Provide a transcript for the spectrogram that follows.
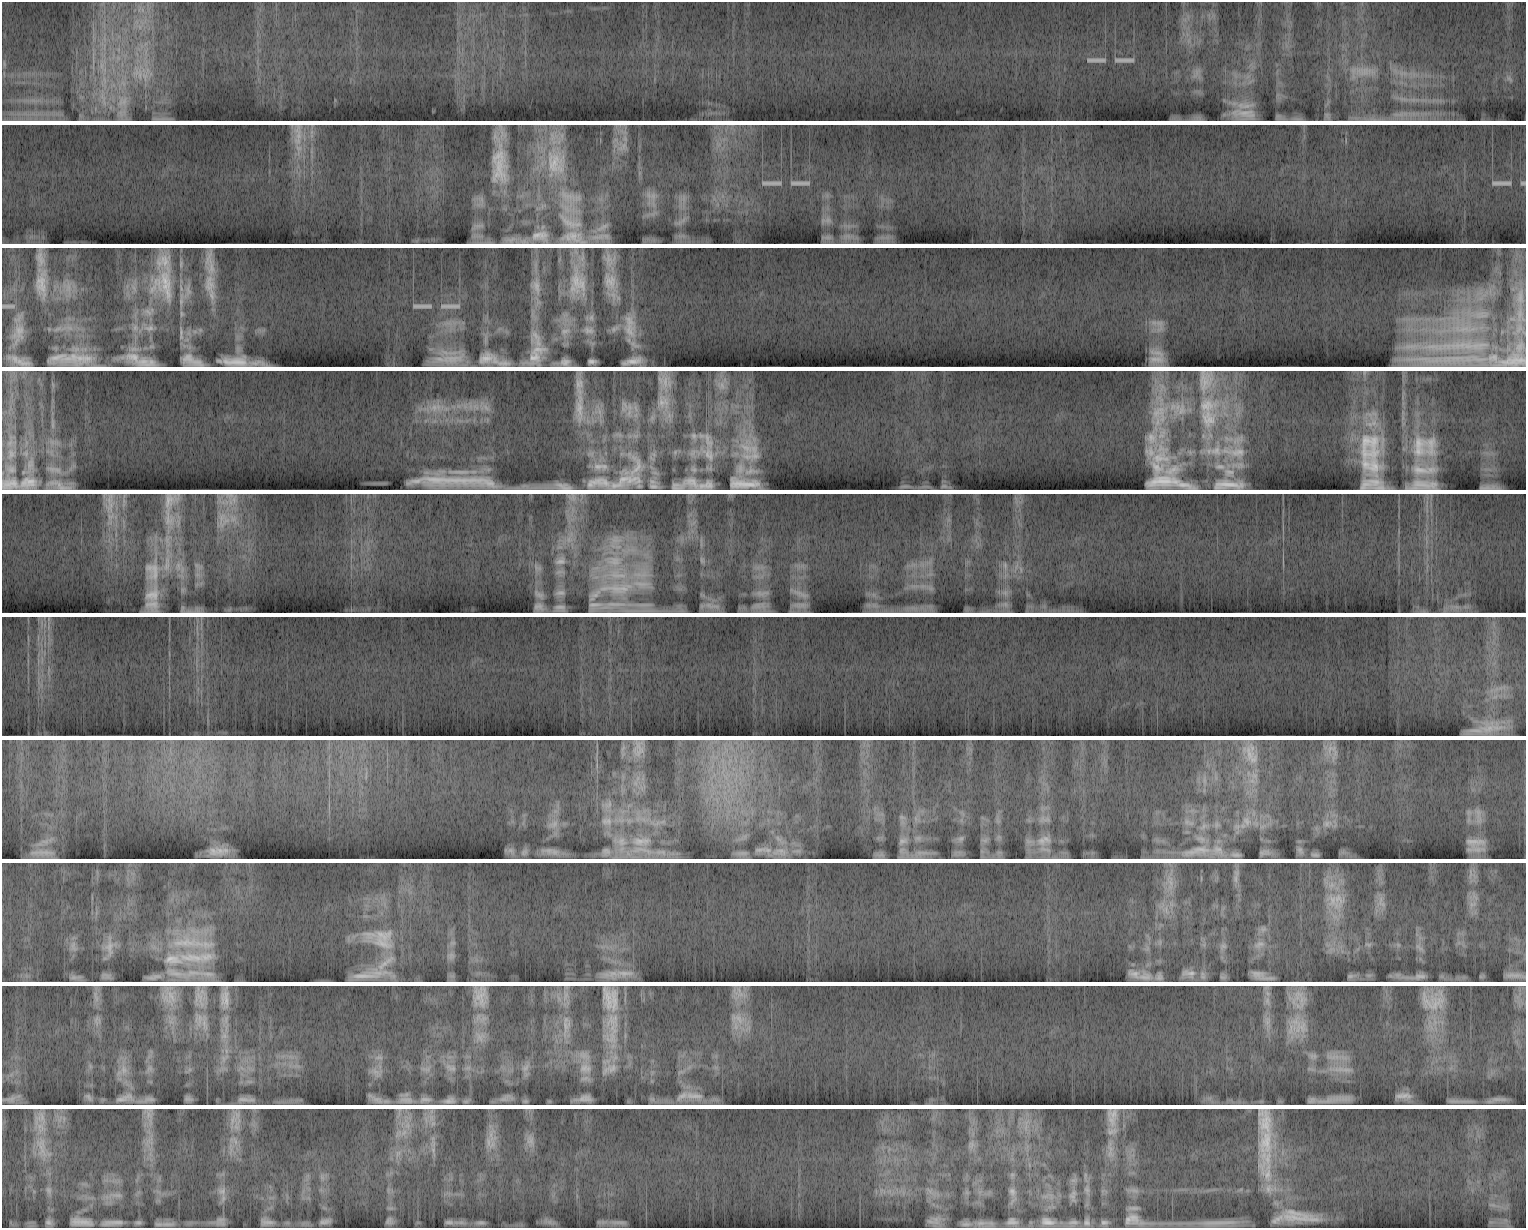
Äh, bisschen waschen. Ja. Wie sieht's aus? Bisschen Proteine könnte ich gebrauchen. Mal ein Bisschen gutes? Jaguar-Steak reingepfeffert, so. 1A, alles ganz oben. Ja, Warum so backt es jetzt hier? Oh. Äh, was Hallo, hör du auf, du- damit? Ah, unsere Lager sind alle voll. ja, Till. Ja, duh. Hm. Machst du nix. Ich glaube, das Feuer hier hinten ist aus, oder? Ja, da haben wir jetzt ein bisschen Asche rumliegen. Und Kohle. Ja, läuft. Ja. War doch ein nettes Paranuss. Ende. Soll ich, die auch noch, soll, ich mal eine, soll ich mal eine Paranuss essen? Keine Ahnung. Ja, habe ich schon, habe ich schon. Ah, oh. Bringt recht viel. Alter, es ist. Boah, es ist fetthaltig. Ja. Aber das war doch jetzt ein schönes Ende von dieser Folge. Also wir haben jetzt festgestellt, die Einwohner hier, die sind ja richtig läppsch, die können gar nichts. Ja. Und in diesem Sinne verabschieden wir uns von dieser Folge. Wir sehen uns in der nächsten Folge wieder. Lasst uns gerne wissen, wie es euch gefällt. Ja, wir sehen uns in der nächsten Folge wieder. Bis dann. Ciao. Tschüss.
